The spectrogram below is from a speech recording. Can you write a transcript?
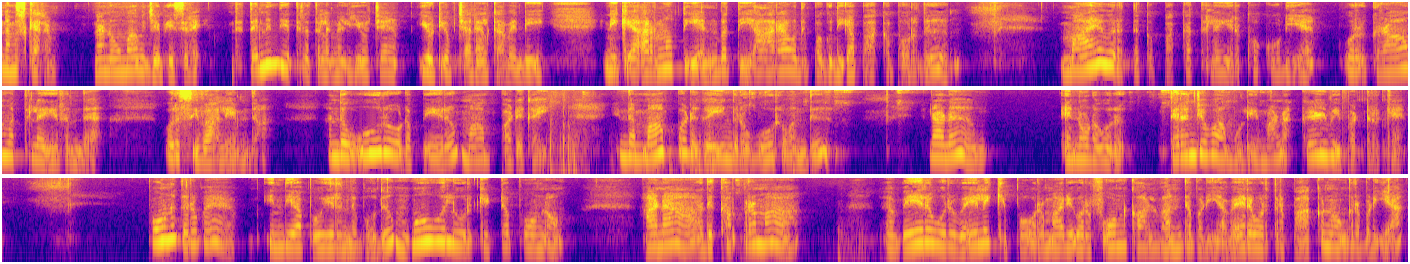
நமஸ்காரம் நான் உமா விஜய் பேசுகிறேன் இந்த தென்னிந்திய திருத்தலங்கள் யூ சே யூடியூப் சேனலுக்காக வேண்டி இன்றைக்கி அறநூற்றி எண்பத்தி ஆறாவது பகுதியாக பார்க்க போகிறது மாயவரத்துக்கு பக்கத்தில் இருக்கக்கூடிய ஒரு கிராமத்தில் இருந்த ஒரு சிவாலயம் தான் அந்த ஊரோட பேர் மாப்படுகை இந்த மாப்படுகைங்கிற ஊரை வந்து நான் என்னோட ஒரு தெரிஞ்சவா மூலியமாக நான் கேள்விப்பட்டிருக்கேன் போன தடவை இந்தியா போயிருந்தபோது மூவலூர் கிட்ட போனோம். ஆனால் அதுக்கப்புறமா வேறு ஒரு வேலைக்கு போகிற மாதிரி ஒரு ஃபோன் கால் வந்தபடியாக வேறு ஒருத்தரை பார்க்கணுங்கிறபடியாக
